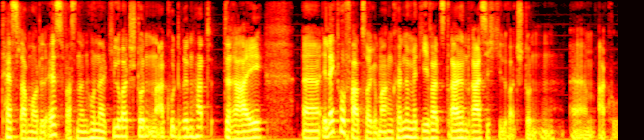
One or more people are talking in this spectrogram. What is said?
Tesla Model S, was einen 100 Kilowattstunden Akku drin hat, drei äh, Elektrofahrzeuge machen könnte mit jeweils 33 Kilowattstunden ähm, Akku.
